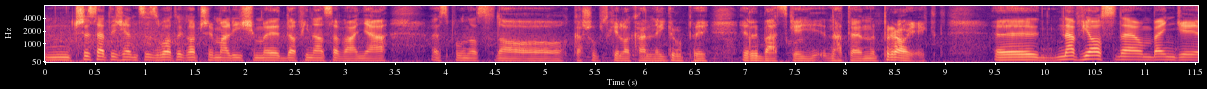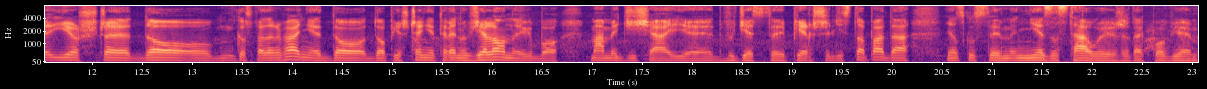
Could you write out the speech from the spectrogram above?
Mm, 300 tysięcy złotych otrzymaliśmy dofinansowania z północno-kaszubskiej lokalnej grupy rybackiej na ten projekt. E, Na wiosnę będzie jeszcze do gospodarowanie, do, dopieszczenie terenów zielonych, bo mamy dzisiaj e, 21 listopada, w związku z tym nie zostały, że tak powiem,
